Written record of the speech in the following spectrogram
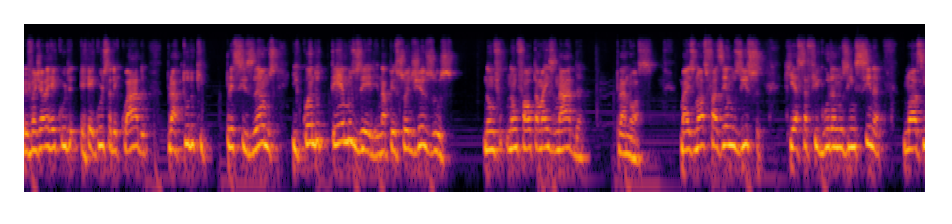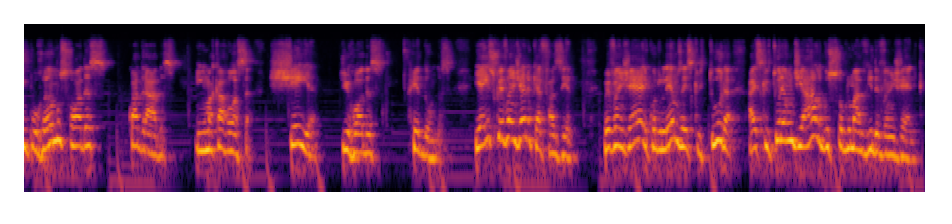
O evangelho é recurso, é recurso adequado para tudo que precisamos e quando temos ele na pessoa de Jesus, não, não falta mais nada para nós. Mas nós fazemos isso que essa figura nos ensina. Nós empurramos rodas quadradas em uma carroça cheia de rodas redondas. E é isso que o evangelho quer fazer. O evangelho, quando lemos a escritura, a escritura é um diálogo sobre uma vida evangélica.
